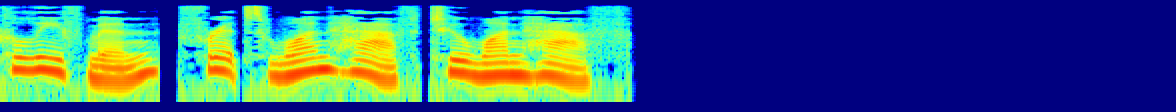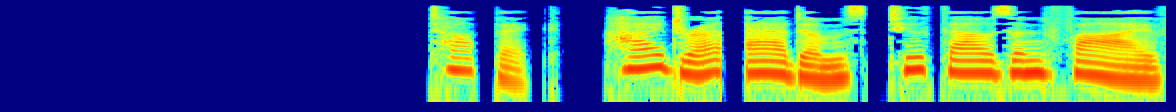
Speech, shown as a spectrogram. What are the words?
Khalifman, Fritz 1 half to 1 half. Topic. Hydra Adams 2005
